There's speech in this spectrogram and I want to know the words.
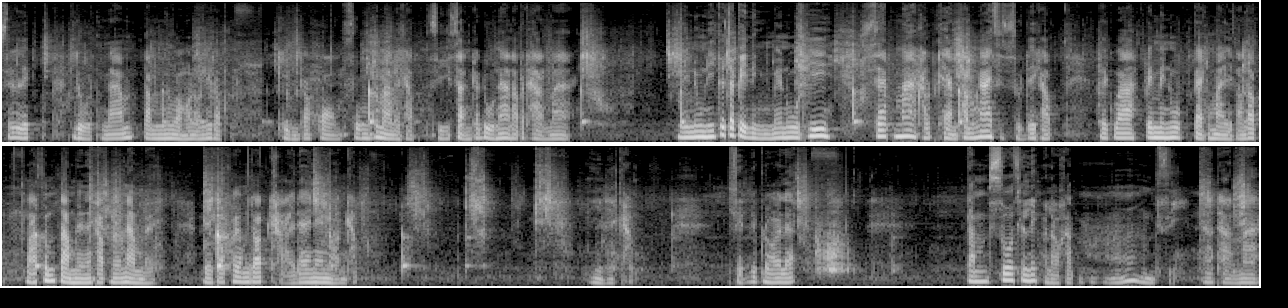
เส้นเล็กดูดน้ำตำนัวของเรานี่แบบกลิ่นก็หอมฟุ้งขึ้นมาเลยครับ สีสันก็ดูน่ารับประทานมาก เมนูนี้ก็จะเป็นหนึ่งเมนูที่ ซ่บมากครับแถมทำง่ายสุดๆด้วยครับเรียกว่าเป็นเมนูแปลกใหม่สำหรับร้านส้มตำเลยนะครับ แนะนำเลยเดี๋ยวก็เพิ่มยอดขายได้แน่นอนครับ นี่เลยครับ เสร็จเรียบร้อยแล้วตำซั่วเส้นเล็กของเราครับอืมสิน่าทานมาก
